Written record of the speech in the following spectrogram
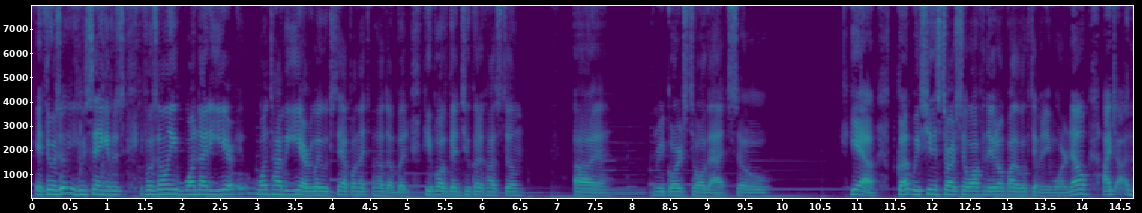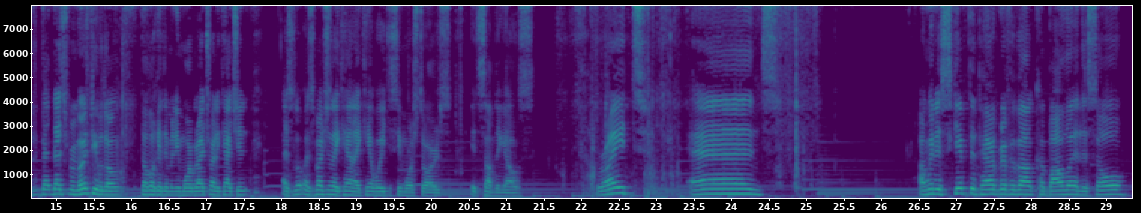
If there was, he was saying if it was if it was only one night a year, one time a year, everybody would stay up all night to count them. But people have gotten too kind of accustomed uh, in regards to all that. So yeah, we've, we've seen the stars so often they don't bother look at them anymore. No, I that, that's for most people don't don't look at them anymore. But I try to catch it as as much as I can. I can't wait to see more stars. It's something else, right? And I'm going to skip the paragraph about Kabbalah and the soul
